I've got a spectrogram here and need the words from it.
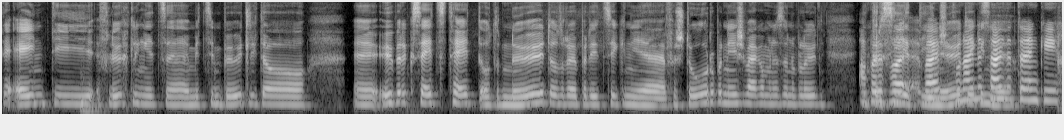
der eine Flüchtling jetzt äh, mit seinem Bötli da äh, übergesetzt hat oder nicht, oder ob er jetzt irgendwie verstorben ist wegen einem so einem blöden Aber die weißt, nicht von einer. Seite denke ich,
